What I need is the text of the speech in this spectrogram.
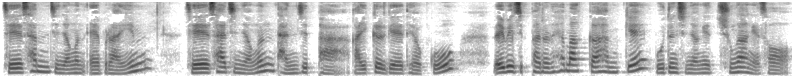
제3 진영은 에브라임, 제4 진영은 단지파가 이끌게 되었고 레위 지파는 해막과 함께 모든 진영의 중앙에서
